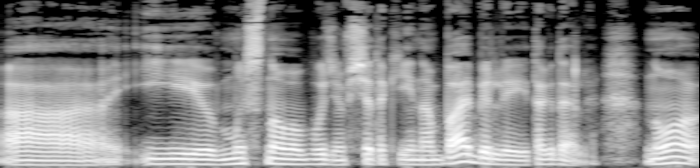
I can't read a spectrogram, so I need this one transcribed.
а, и мы снова будем все такие на Бабеле и так далее. Но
